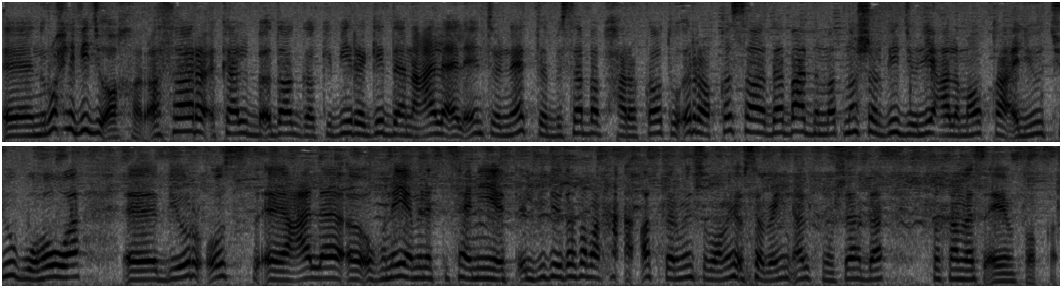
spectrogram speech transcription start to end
آه، نروح لفيديو آخر. آثار كلب ضجة كبيرة جدا على الإنترنت بسبب حركاته الراقصة. ده بعد ما اتنشر فيديو ليه على موقع اليوتيوب وهو آه، بيرقص آه، على أغنية من التسعينيات. الفيديو ده طبعا حقق أكتر من 770 ألف مشاهدة في خمس أيام فقط.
